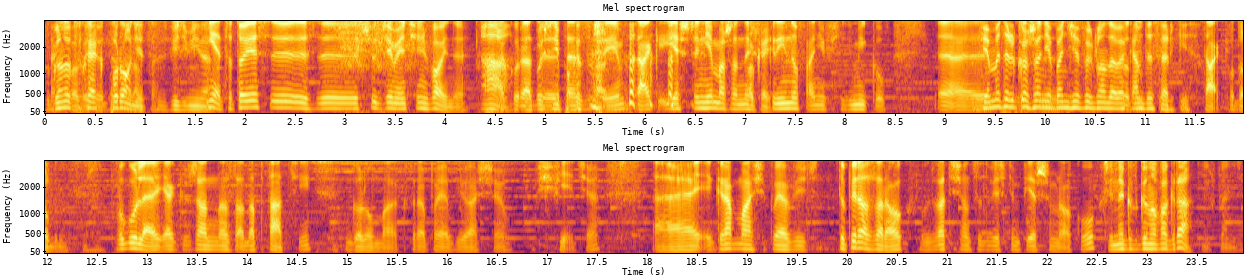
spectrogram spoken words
Wygląda Tak trochę jak poroniec z Wiedźmina. Nie, to to jest y, z y, Śródziemie Cień Wojny. A, Akurat bo y, nie ten stream. Tak, jeszcze nie ma żadnych Okej. screenów ani filmików. E, Wiemy z- tylko, że nie z- będzie wyglądał jak. Andy Serkis. Tak, Podobno. w ogóle jak żadna z adaptacji Goluma, która pojawiła się w świecie. E, gra ma się pojawić dopiero za rok, w 2021 roku. Czyli next-genowa gra już będzie.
